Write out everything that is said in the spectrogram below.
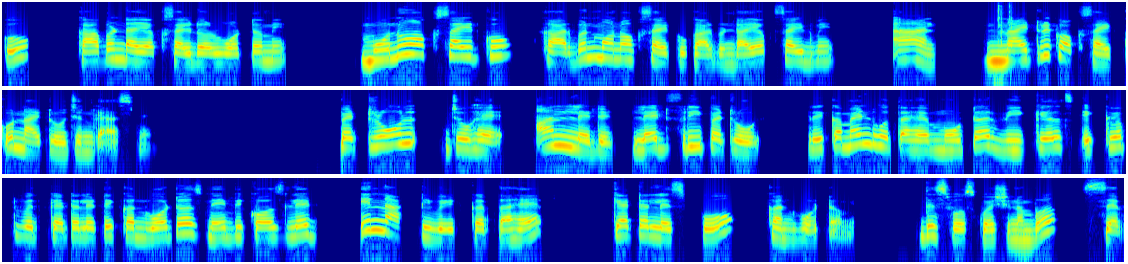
को कार्बन डाइऑक्साइड और वाटर में मोनोऑक्साइड को कार्बन मोनोऑक्साइड को कार्बन डाइऑक्साइड में एंड नाइट्रिक ऑक्साइड को नाइट्रोजन गैस में। पेट्रोल जो है unleaded lead free petrol recommend होता है motor vehicles equipped with catalytic converters में बिकॉज़ लेड इनएक्टिवेट करता है कैटलिस्ट को कन्वर्टर में। This was question number seven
